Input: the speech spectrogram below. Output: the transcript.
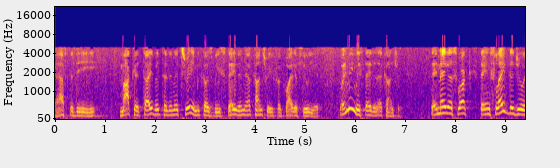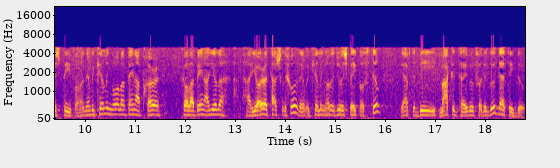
You have to be Taiva to the Mitzrayim because we stayed in their country for quite a few years. What do you mean we stayed in their country? They made us work, they enslaved the Jewish people, and they were killing all Aben Abchar, Kol Ayila Hayora Tashlichu. They were killing all the Jewish people. Still, you have to be Taiva for the good that they do.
